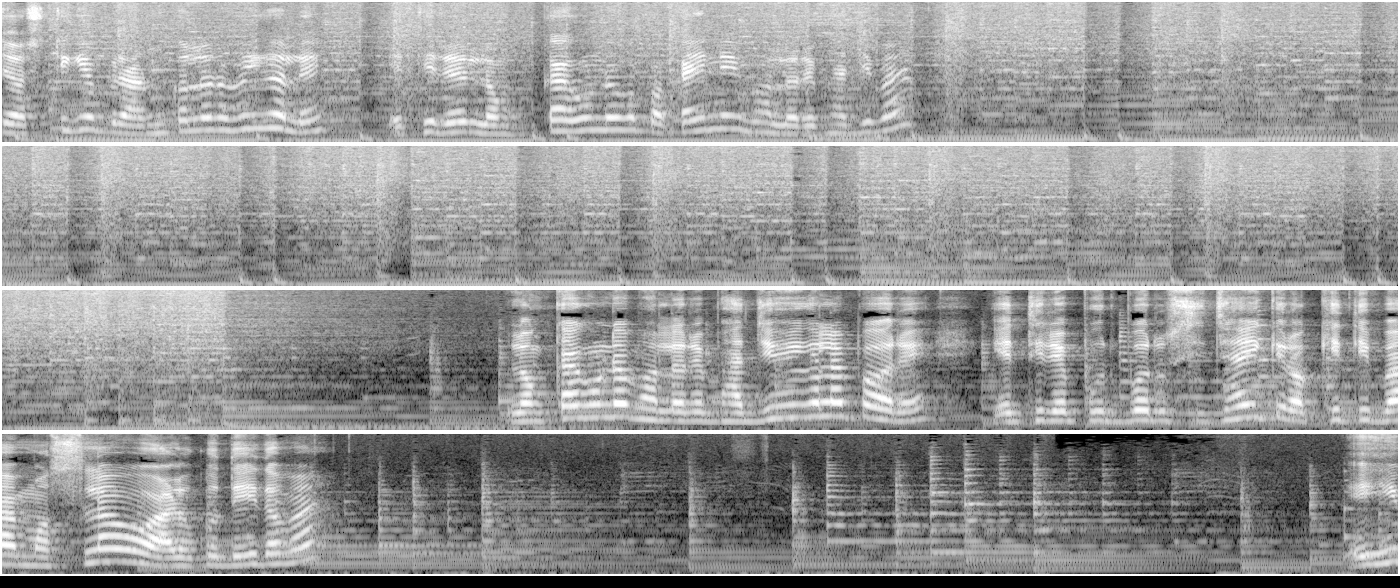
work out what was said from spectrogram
ଜଷ୍ଟ ଟିକେ ବ୍ରାଉନ୍ କଲର୍ ହୋଇଗଲେ ଏଥିରେ ଲଙ୍କା ଗୁଣ୍ଡକୁ ପକାଇ ନେଇ ଭଲରେ ଭାଜିବା। ଲଙ୍କାଗୁଣ୍ଡ ଭଲରେ ଭାଜି ହୋଇଗଲା ପରେ ଏଥିରେ ପୂର୍ବରୁ ସିଝାଇକି ରଖିଥିବା ମସଲା ଓ ଆଳୁକୁ ଦେଇଦେବା। ଏହି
